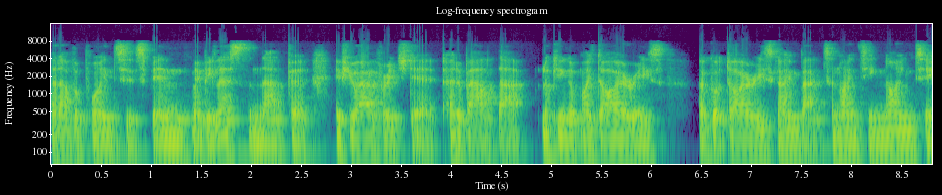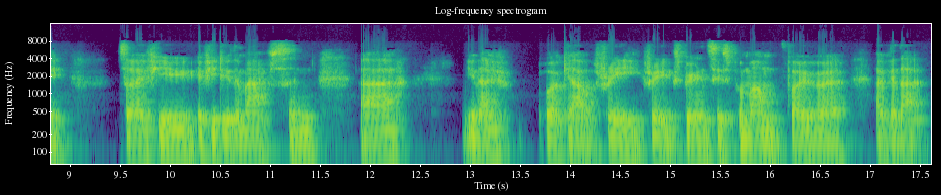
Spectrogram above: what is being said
At other points, it's been maybe less than that. But if you averaged it at about that, looking at my diaries, I've got diaries going back to 1990. So if you if you do the maths and uh, you know work out three three experiences per month over over that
